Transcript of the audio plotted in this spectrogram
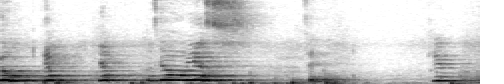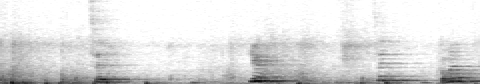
go. Yep. Yep. Let's go. Yes. Sit. Here. Sit. Here. Sit. Come on.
